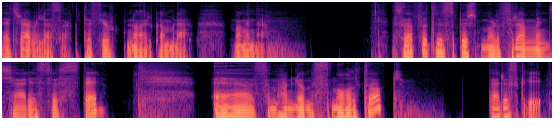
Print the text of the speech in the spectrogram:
Det tror jeg ville ha sagt til 14 år gamle Magne. Så jeg har fått et spørsmål fra min kjære søster eh, som handler om smalltalk. Der hun skriver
